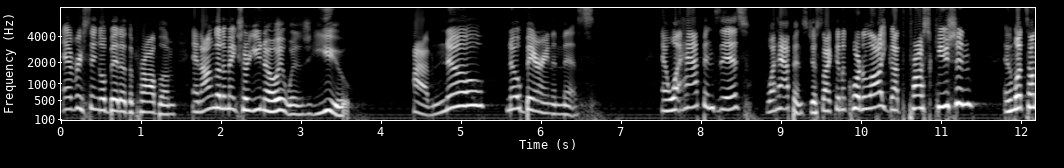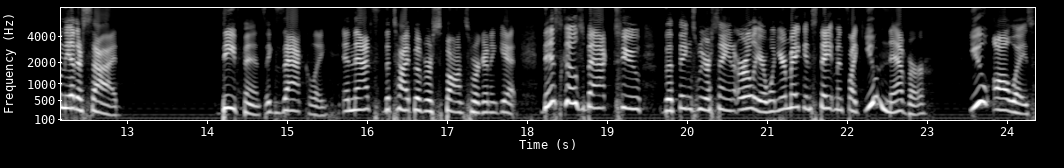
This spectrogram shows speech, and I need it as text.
every single bit of the problem, and I'm going to make sure you know it was you. I have no no bearing in this. And what happens is, what happens? Just like in a court of law, you got the prosecution, and what's on the other side? Defense, exactly. And that's the type of response we're going to get. This goes back to the things we were saying earlier. When you're making statements like, you never, you always,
